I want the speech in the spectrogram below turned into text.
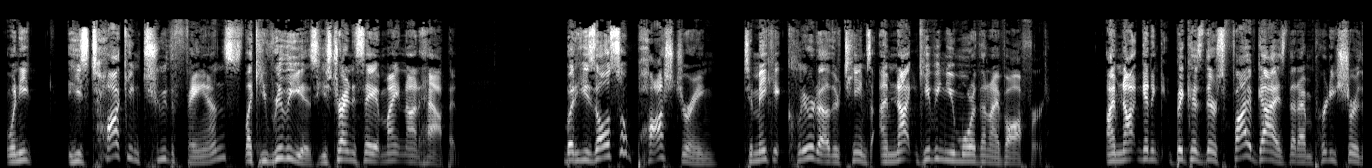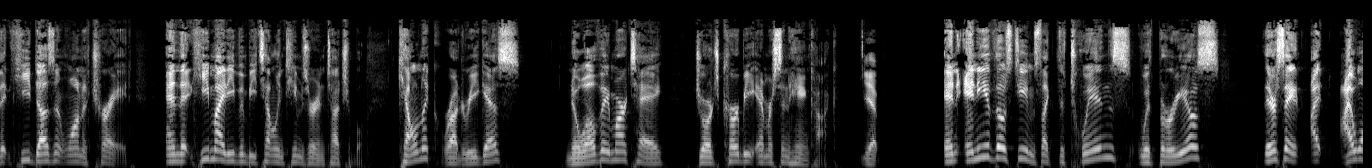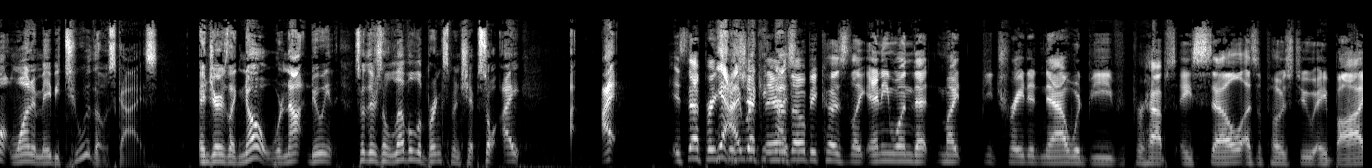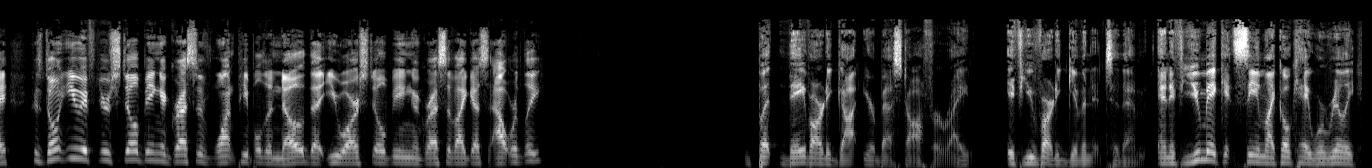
when he he's talking to the fans, like he really is. He's trying to say it might not happen. But he's also posturing to make it clear to other teams, I'm not giving you more than I've offered. I'm not going to because there's five guys that I'm pretty sure that he doesn't want to trade and that he might even be telling teams are untouchable. Kelenic, Rodriguez, Noelvi Marte, George Kirby, Emerson Hancock. Yep. And any of those teams, like the Twins with Berrios, they're saying, I, I want one and maybe two of those guys. And Jerry's like, no, we're not doing. So there's a level of brinksmanship. So I, I, Is that brinksmanship Yeah, there though? Because like anyone that might be traded now would be perhaps a sell as opposed to a buy. Because don't you, if you're still being aggressive, want people to know that you are still being aggressive? I guess outwardly. but they've already got your best offer, right? If you've already given it to them. And if you make it seem like, okay, we're really,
